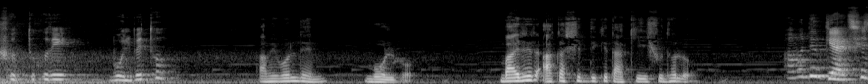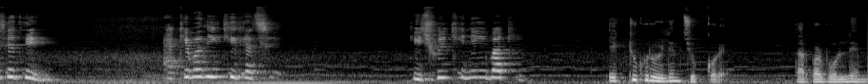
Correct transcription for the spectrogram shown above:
সত্য করে বলবে তো? আমি বললেন বলব। বাইরের আকাশের দিকে তাকিয়ে শুধলো আমাদের গেছে যেদিন একেবারেই কি গেছে? কিছুই কি নেই বাকি? একটুকু রইলেন চুপ করে। তারপর বললেন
